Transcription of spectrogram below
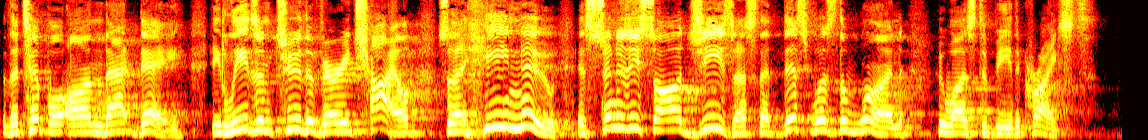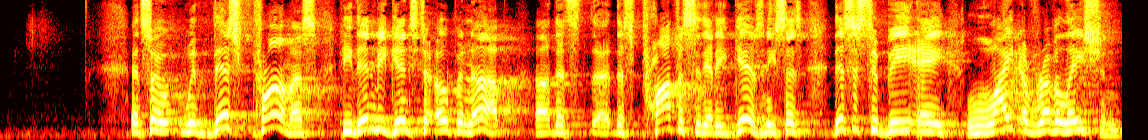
the temple on that day. He leads him to the very child so that he knew as soon as he saw Jesus that this was the one who was to be the Christ. And so, with this promise, he then begins to open up uh, this, uh, this prophecy that he gives. And he says, This is to be a light of revelation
